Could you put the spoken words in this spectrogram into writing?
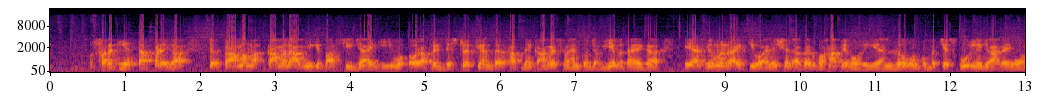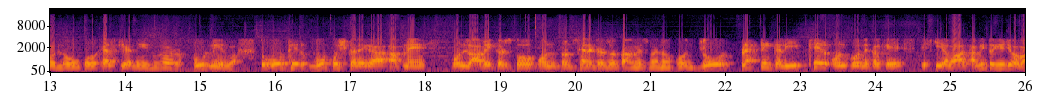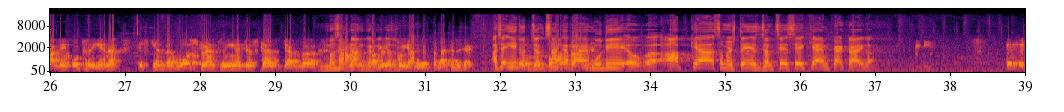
فرق یہ تب پڑے گا جب کامن آدمی کے پاس چیز جائے گی، وہ اور اپنے ڈسٹرکٹ کے اندر اپنے کانگریس مین کو جب یہ بتائے گا کہ یار ہیومن رائٹ کی وائلیشن اگر وہاں پہ ہو رہی ہے، لوگوں کو بچے اسکول نہیں جا رہے اور لوگوں کو ہیلتھ کیئر نہیں اور فوڈ نہیں تو وہ پھر وہ پش کرے گا اپنے ان لا میکرز کو ان ان سینیٹرز اور کانگریس مینوں کو جو پریکٹیکلی پھر ان کو نکل کے اس کی آواز ابھی تو یہ جو آوازیں اٹھ رہی ہیں نا اس کے اندر وہ سٹرینتھ نہیں ہے جو سٹرینتھ جب پبلک کو یہاں پہ پتا چل جائے۔ اچھا یہ جو جلسہ کر رہا ہے مودی آپ کیا سمجھتے ہیں اس جلسے سے کیا امپیکٹ آئے گا؟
